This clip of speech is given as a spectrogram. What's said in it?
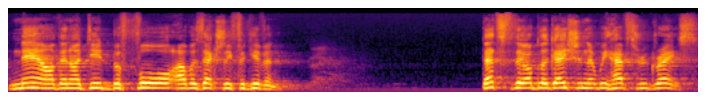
now than I did before I was actually forgiven. That's the obligation that we have through grace.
